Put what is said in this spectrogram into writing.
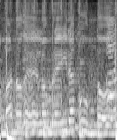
mano del hombre iracundo.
